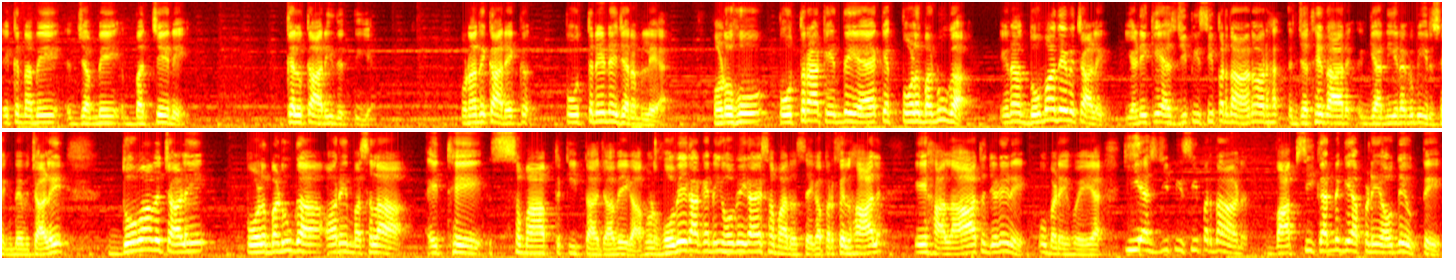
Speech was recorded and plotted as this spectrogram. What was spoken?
ਇੱਕ ਨਵੇਂ ਜੰਮੇ ਬੱਚੇ ਨੇ ਕਲਕਾਰੀ ਦਿੱਤੀ ਹੈ। ਉਹਨਾਂ ਦੇ ਘਰ ਇੱਕ ਪੋਤਰੇ ਨੇ ਜਨਮ ਲਿਆ। ਹੁਣ ਉਹ ਪੋਤਰਾ ਕਹਿੰਦੇ ਆ ਕਿ ਪੁਲ ਬਣੂਗਾ ਇਹਨਾਂ ਦੋਵਾਂ ਦੇ ਵਿਚਾਲੇ, ਯਾਨੀ ਕਿ ਐਸਜੀਪੀਸੀ ਪ੍ਰਧਾਨ ਔਰ ਜਥੇਦਾਰ ਗਿਆਨੀ ਰਗਵੀਰ ਸਿੰਘ ਦੇ ਵਿਚਾਲੇ, ਦੋਵਾਂ ਵਿਚਾਲੇ ਪੁਲ ਬਣੂਗਾ ਔਰ ਇਹ ਮਸਲਾ ਇੱਥੇ ਸਮਾਪਤ ਕੀਤਾ ਜਾਵੇਗਾ। ਹੁਣ ਹੋਵੇਗਾ ਕਿ ਨਹੀਂ ਹੋਵੇਗਾ ਇਹ ਸਮਾਂ ਦੱਸੇਗਾ, ਪਰ ਫਿਲਹਾਲ ਇਹ ਹਾਲਾਤ ਜਿਹੜੇ ਨੇ ਉਹ ਬਣੇ ਹੋਏ ਆ। ਕੀ ਐਸਜੀਪੀਸੀ ਪ੍ਰਧਾਨ ਵਾਪਸੀ ਕਰਨਗੇ ਆਪਣੇ ਅਹੁਦੇ ਉੱਤੇ?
